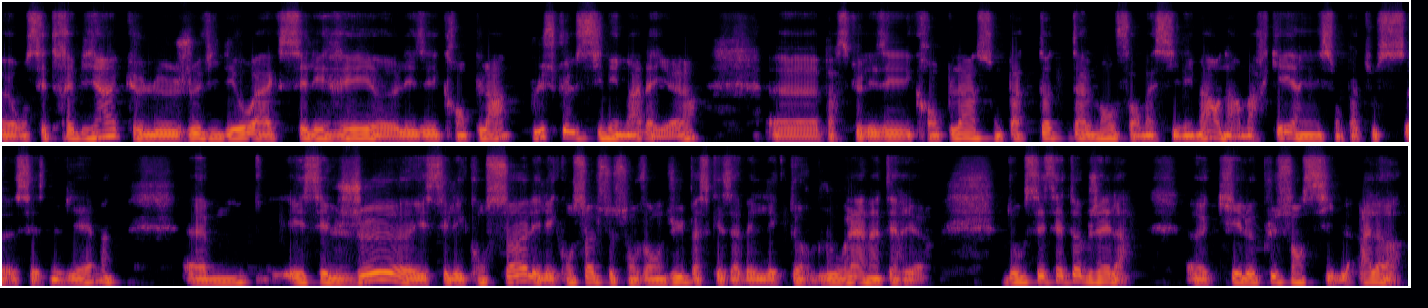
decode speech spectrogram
euh, on sait très bien que le jeu vidéo a accéléré euh, les écrans plats, plus que le cinéma d'ailleurs, euh, parce que les écrans plats sont pas totalement au format cinéma. On a remarqué, hein, ils sont pas tous 16 neuvième. et c'est le jeu et c'est les consoles et les consoles se sont vendues parce qu'elles avaient le lecteur Blu-ray à l'intérieur. Donc, c'est cet objet-là qui est le plus sensible. Alors,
